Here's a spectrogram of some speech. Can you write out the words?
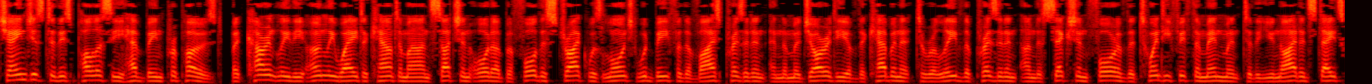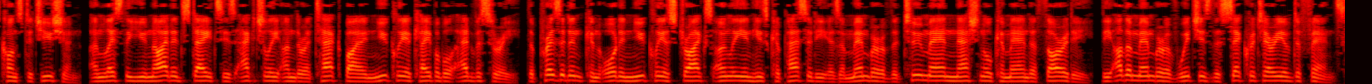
Changes to this policy have been proposed, but currently the only way to countermand such an order before the strike was launched would be for the Vice President and the majority of the Cabinet to relieve the President under Section 4 of the 25th Amendment to the United States Constitution. Unless the United States is actually under attack by a nuclear-capable adversary, the President can order nuclear strikes only in his capacity as a member of the two-man National Command Authority, the other member of which is the Secretary of Defense.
